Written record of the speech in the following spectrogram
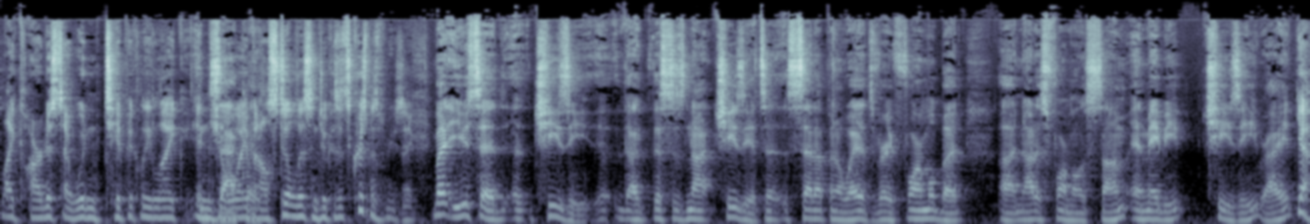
like artists i wouldn't typically like enjoy Exactly. but i'll still listen to because it's christmas music But you said uh, cheesy. Uh, Like this is not cheesy. It's a, set up in a way. It's very formal, but uh, not as formal as some, and maybe cheesy, right? Yeah.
